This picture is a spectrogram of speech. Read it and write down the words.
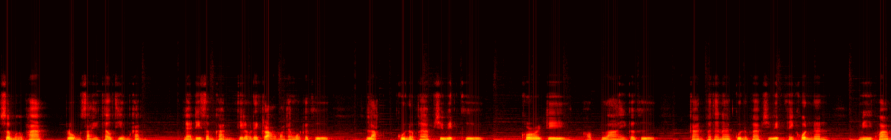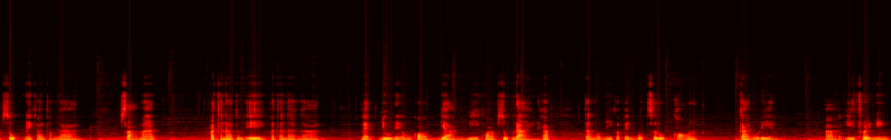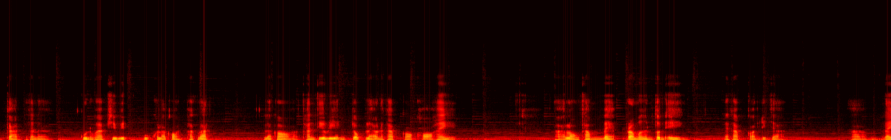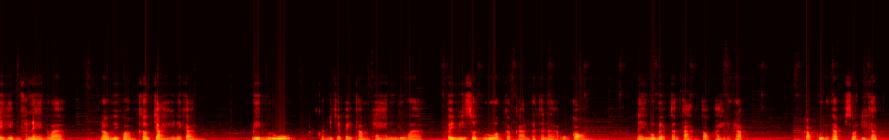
เสมอภาค ปร่งใสเท่าเทียมกัน และที่สำคัญที่เราได้กล่าวมาทั้งหมดก็คือ หลักคุณภาพชีวิตคือ quality of life ก็คือ การพัฒนาคุณภาพชีวิตให้คนนั้นมีความสุขในการทำงาน สามารถพัฒนาตนเองพัฒนางาน และอยู่ในองค์กรอย่างมีความสุขได้นะครับ ทั้งหมดนี้ก็เป็นบทสรุปของการเรียนอ่า e-training การพัฒนาคุณภาพชีวิตบุคลากรภาครัฐ แล้วก็ท่านที่เรียนจบแล้วนะครับ ก็ขอให้อลองทำแบบประเมินตนเองนะครับ ก่อนที่จะได้เห็นคะแนนว่าเรามีความเข้าใจในการเรียนรู้ ก่อนที่จะไปทำแผนหรือว่าไปมีส่วนร่วมกับการพัฒนาองค์กร ในรูปแบบต่างๆ ต่อไปนะครับ ขอบคุณนะครับ สวัสดีครับ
